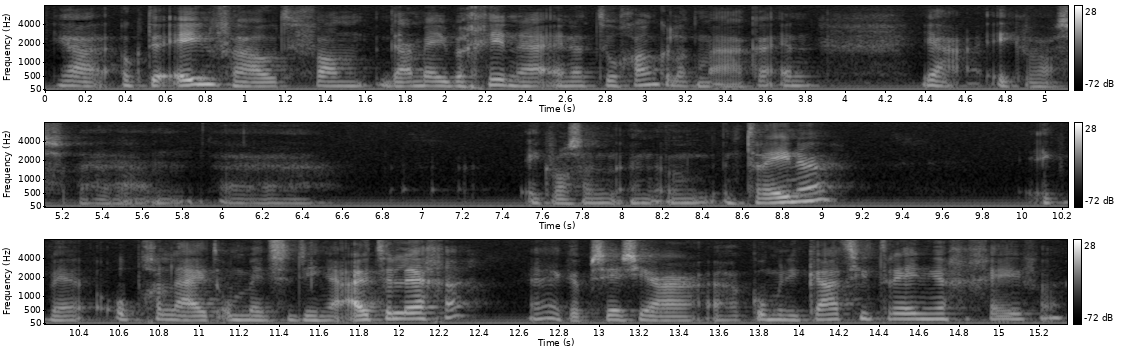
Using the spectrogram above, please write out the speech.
ja, ook de eenvoud van daarmee beginnen en het toegankelijk maken. En ja, ik was, ehm, eh, ik was een, een, een, trainer. Ik ben opgeleid om mensen dingen uit te leggen. Ik heb zes jaar uh, communicatietrainingen gegeven.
